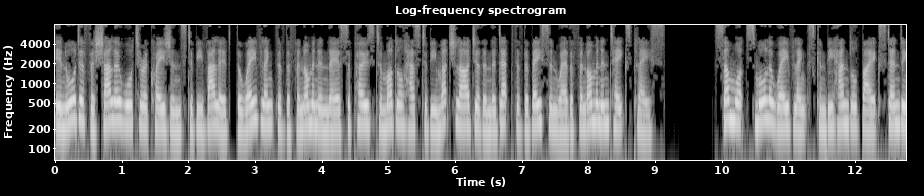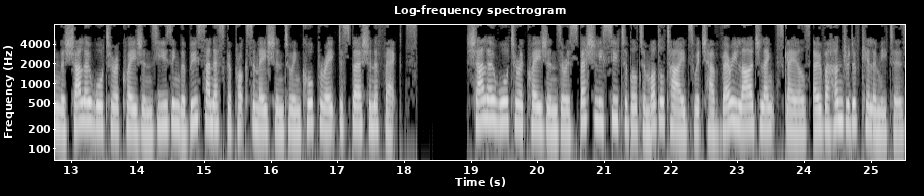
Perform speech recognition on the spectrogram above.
In order for shallow water equations to be valid, the wavelength of the phenomenon they are supposed to model has to be much larger than the depth of the basin where the phenomenon takes place. Somewhat smaller wavelengths can be handled by extending the shallow water equations using the Boussinesq approximation to incorporate dispersion effects. Shallow water equations are especially suitable to model tides which have very large length scales over hundred of kilometers.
